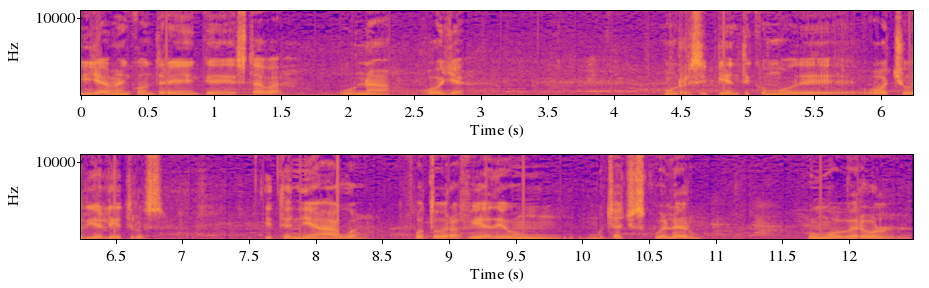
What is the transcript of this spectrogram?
y ya me encontré en que estaba una olla un recipiente como de 8 o 10 litros y tenía agua, fotografía de un muchacho escuelero, un overall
